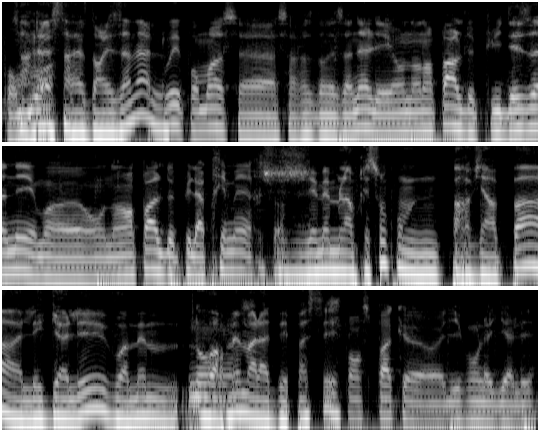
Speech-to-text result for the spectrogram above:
Pour ça, moi. reste, ça reste dans les annales. Oui, pour moi, ça, ça reste dans les annales et on en en parle depuis des années. Moi, on en parle depuis la primaire. J'ai même l'impression qu'on ne parvient pas à l'égaler, voire même, Non, voire non. même à la Je dépasser. pense pas qu'ils vont l'égaler.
